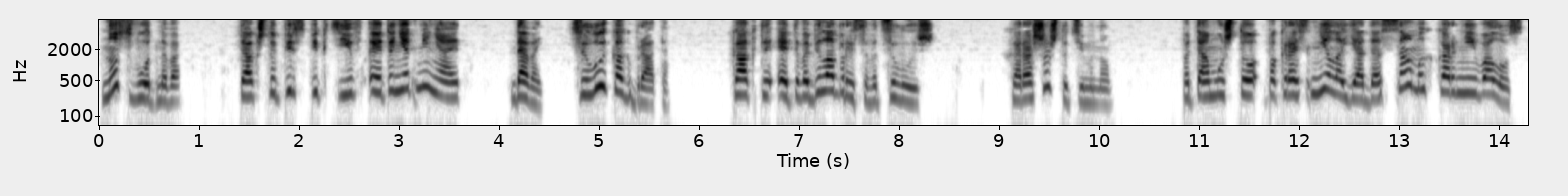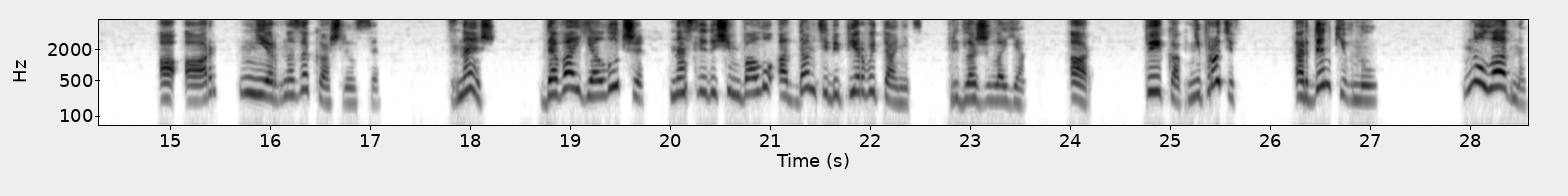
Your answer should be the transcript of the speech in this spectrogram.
но сводного. Так что перспектив это не отменяет. Давай, целуй как брата. Как ты этого Белобрысова целуешь?» «Хорошо, что темно, потому что покраснела я до самых корней волос, а Ар нервно закашлялся. «Знаешь, давай я лучше на следующем балу отдам тебе первый танец», — предложила я. «Ар, ты как, не против?» Арден кивнул. «Ну ладно»,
